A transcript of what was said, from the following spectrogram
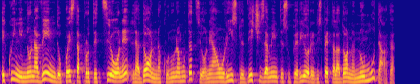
e quindi non avendo questa protezione la donna con una mutazione ha un rischio decisamente superiore rispetto alla donna non mutata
